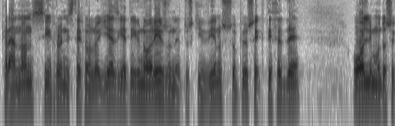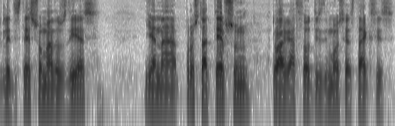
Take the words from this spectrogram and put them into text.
κρανών σύγχρονης τεχνολογίας, γιατί γνωρίζουν τους κινδύνους στους οποίους εκτίθενται όλοι οι μοτοσυκλετιστές της ομάδος Δίας για να προστατεύσουν το αγαθό της δημόσιας τάξης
